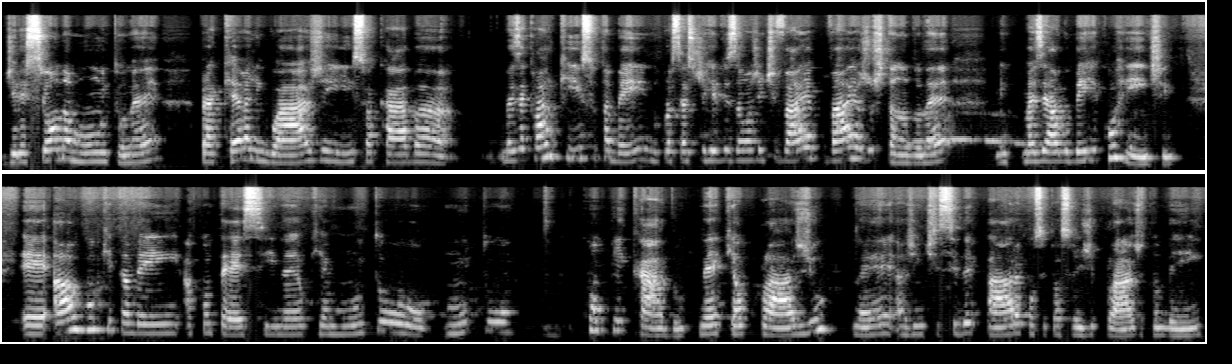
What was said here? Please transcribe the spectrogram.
direciona muito, né, para aquela linguagem, e isso acaba... Mas é claro que isso também, no processo de revisão, a gente vai, vai ajustando, né, mas é algo bem recorrente. É algo que também acontece, né, o que é muito, muito complicado, né, que é o plágio, né, a gente se depara com situações de plágio também,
